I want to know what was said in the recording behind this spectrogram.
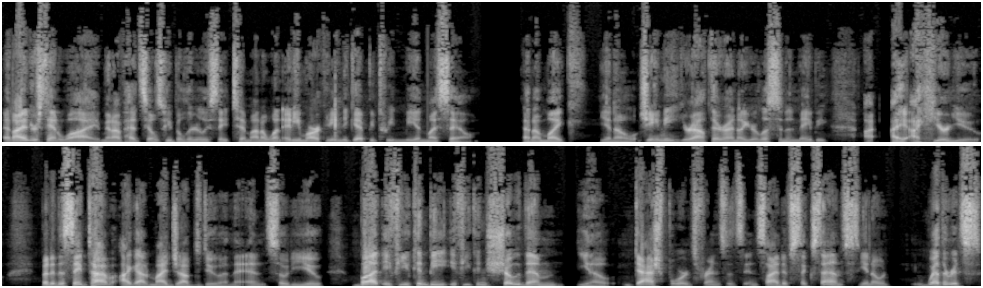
and I understand why. I mean, I've had salespeople literally say, "Tim, I don't want any marketing to get between me and my sale." And I'm like, you know, Jamie, you're out there. I know you're listening. Maybe I, I, I hear you, but at the same time, I got my job to do, and and so do you. But if you can be, if you can show them, you know, dashboards, for instance, inside of 6sense, you know, whether it's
